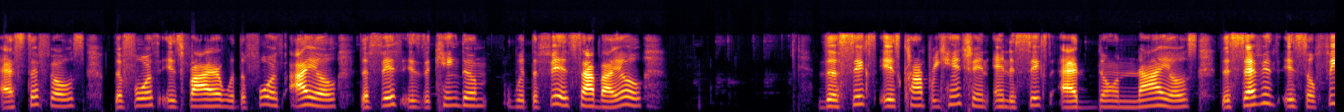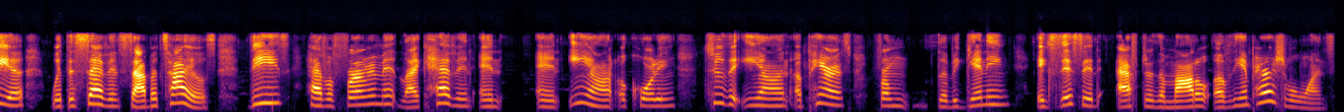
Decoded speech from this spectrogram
Astephos, the fourth is fire with the fourth, Io, the fifth is the kingdom with the fifth, Sabaoth, the sixth is comprehension, and the sixth Adonios. The seventh is Sophia, with the seventh Sabbatios. These have a firmament like heaven, and an eon according to the eon appearance from the beginning existed after the model of the imperishable ones.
